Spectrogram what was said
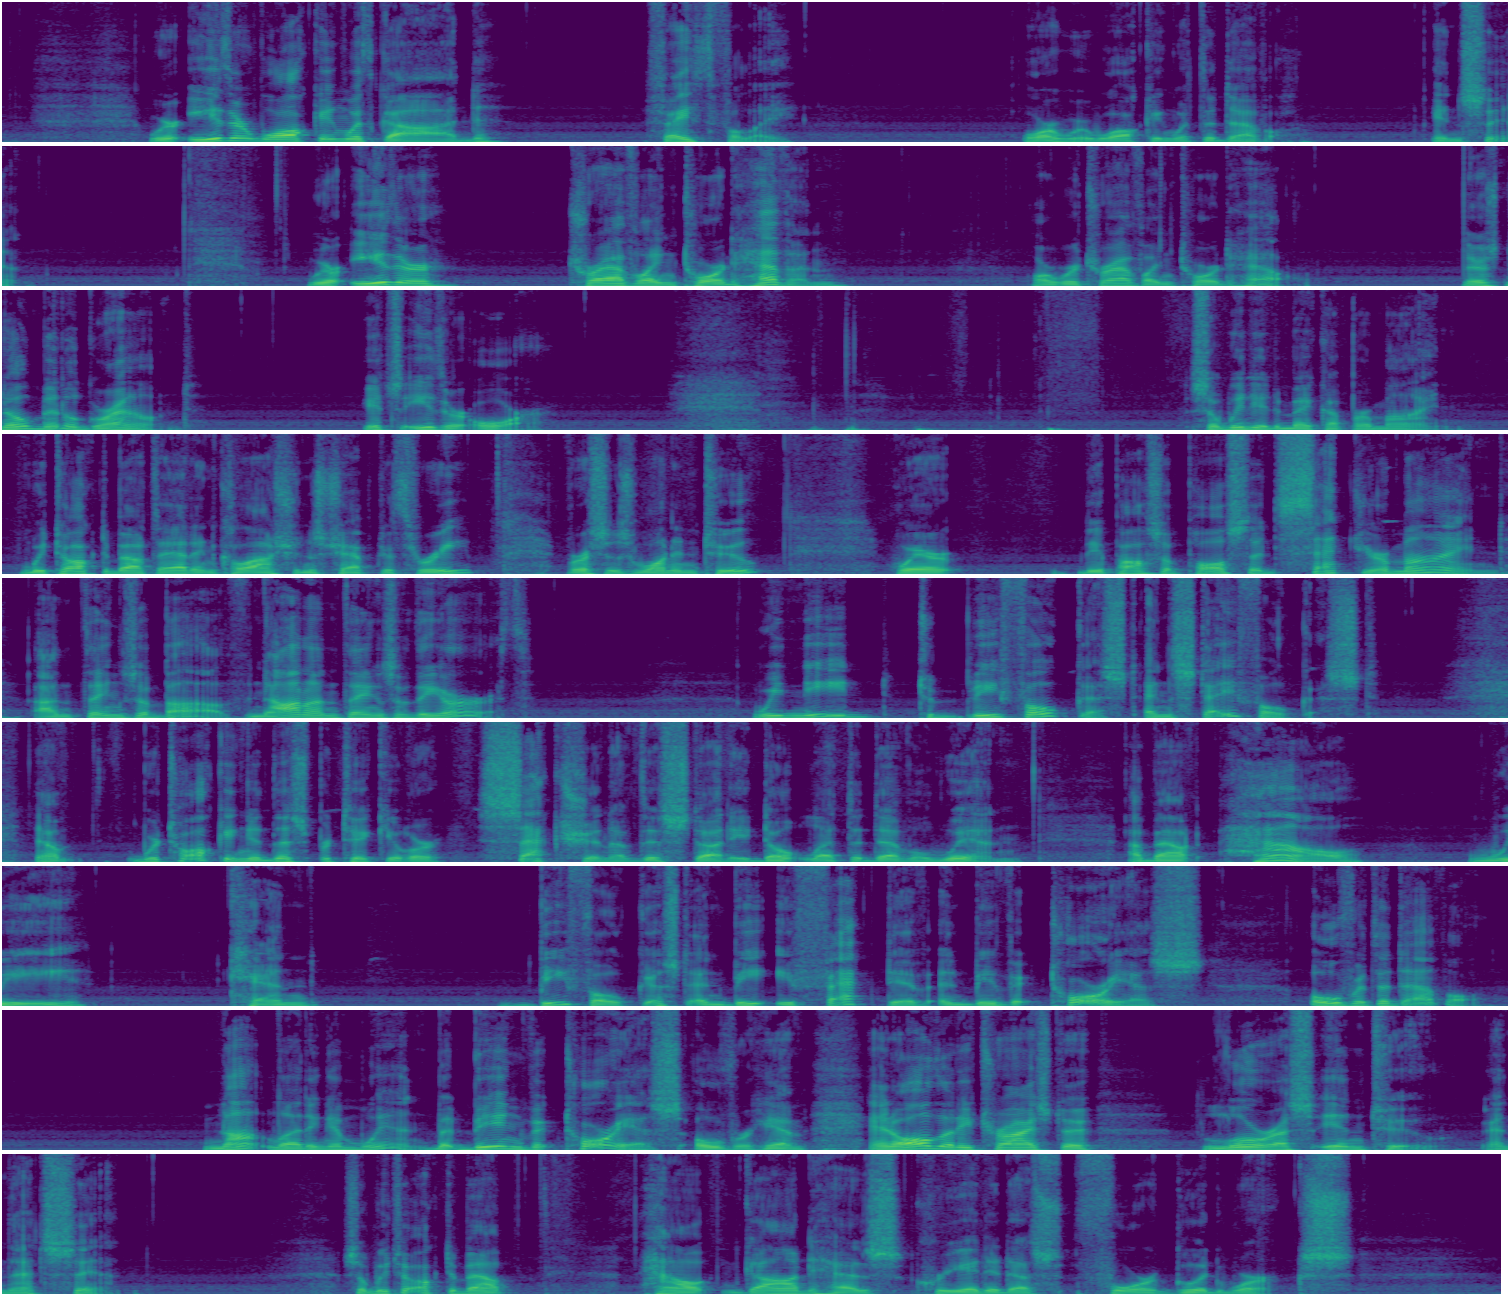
We're either walking with God faithfully or we're walking with the devil in sin. We're either traveling toward heaven or we're traveling toward hell. There's no middle ground. It's either or. So we need to make up our mind. We talked about that in Colossians chapter 3, verses 1 and 2, where the Apostle Paul said, Set your mind on things above, not on things of the earth. We need to be focused and stay focused. Now, we're talking in this particular section of this study, Don't Let the Devil Win, about how we can be focused and be effective and be victorious over the devil. Not letting him win, but being victorious over him and all that he tries to lure us into, and that's sin. So we talked about how God has created us for good works.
